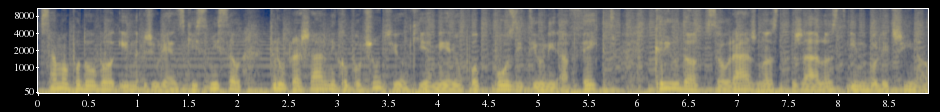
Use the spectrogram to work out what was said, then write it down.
samo podobo in življenjski smisel, ter vprašalnik o počutju, ki je meril po pozitivni afekt, krivdo, sovražnost, žalost in bolečino.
